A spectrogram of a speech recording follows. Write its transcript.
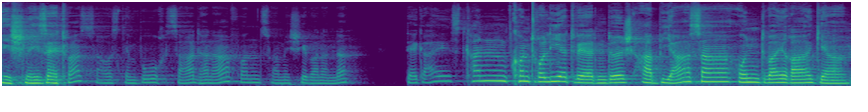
Ich lese etwas aus dem Buch Sadhana von Swami Shivananda. Der Geist kann kontrolliert werden durch Abhyasa und Vairagya.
